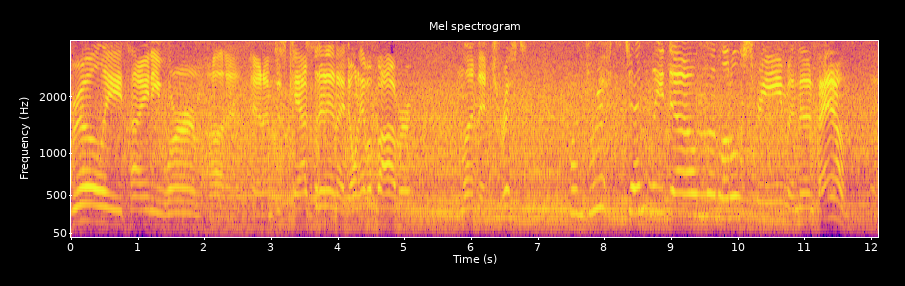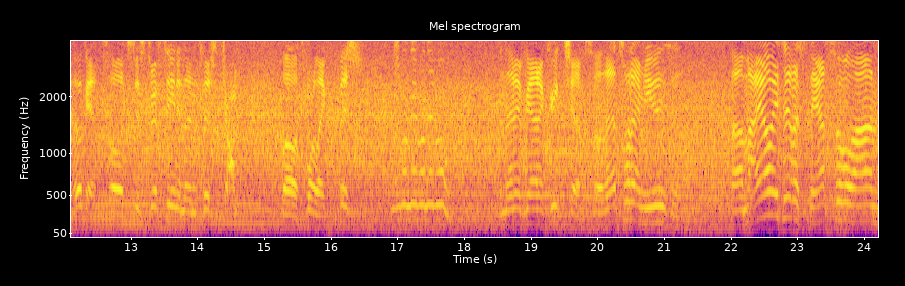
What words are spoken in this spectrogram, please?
really tiny worm on it. And I'm just casting it in. I don't have a bobber. I'm letting it drift and drift gently down the little stream and then bam, I hook it. So it's just drifting and then fish jump. Well, it's more like fish nibble, nibble, nibble. And then I've got a creek chub. So that's what I'm using. Um, I always have a snap swivel on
